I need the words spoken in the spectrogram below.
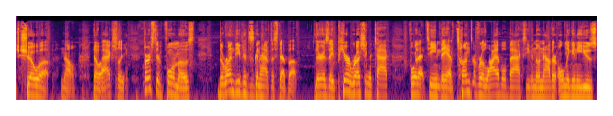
show up. No, no, actually, first and foremost, the run defense is going to have to step up. There is a pure rushing attack for that team. They have tons of reliable backs, even though now they're only going to use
